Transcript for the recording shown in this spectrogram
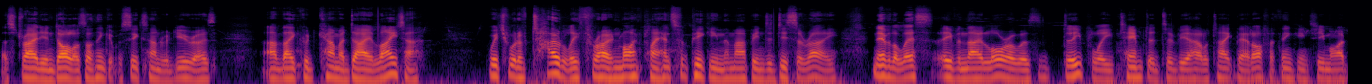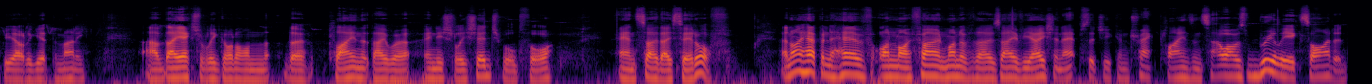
Australian dollars, I think it was 600 euros, uh, they could come a day later which would have totally thrown my plans for picking them up into disarray. Nevertheless, even though Laura was deeply tempted to be able to take that offer, thinking she might be able to get the money, uh, they actually got on the plane that they were initially scheduled for, and so they set off. And I happen to have on my phone one of those aviation apps that you can track planes, and so I was really excited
